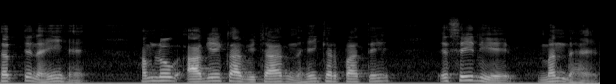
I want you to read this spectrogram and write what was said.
सत्य नहीं है। हम लोग आगे का विचार नहीं कर पाते, इसीलिए मंद हैं।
